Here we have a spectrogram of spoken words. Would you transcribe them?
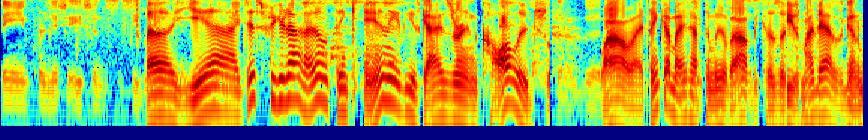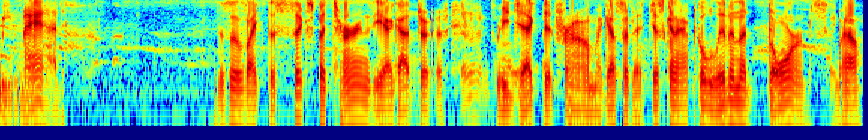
Thing for initiation just to see. Uh, gonna be in the yeah, I just figured out. I don't think any of these guys are in college. Then I'm good. Wow, I think I might have to move out because. My dad is gonna be mad. This is like the sixth paternity I got dr- They're not in college. rejected from. I guess I'm just gonna have to go live in the dorms. Well,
